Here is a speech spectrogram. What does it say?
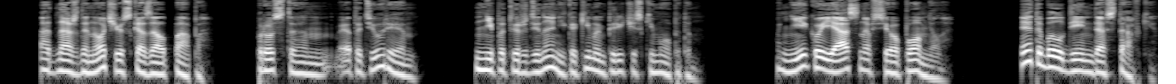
— однажды ночью сказал папа. «Просто эта теория не подтверждена никаким эмпирическим опытом». Нико ясно все помнила. Это был день доставки.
